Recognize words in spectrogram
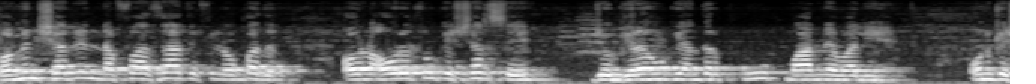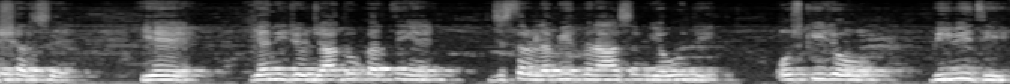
ومن شر نفاثات فی العقد، اور ان عورتوں کے شر سے جو گرہوں کے اندر پھونک مارنے والی ہیں، ان کے شر سے۔ یہ یعنی جو جادو کرتی ہیں، جس طرح لبید بن عاصم یہودی، اس کی جو بیوی تھی،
